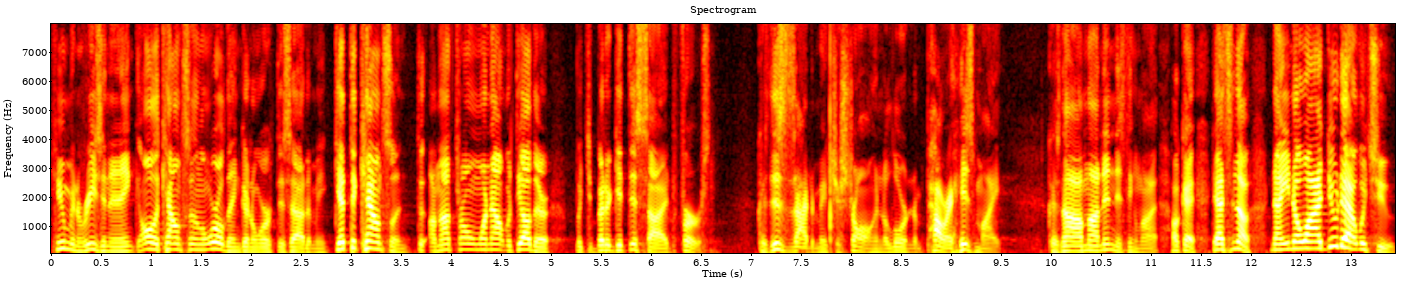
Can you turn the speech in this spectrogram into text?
Human reasoning ain't, all the counseling in the world ain't going to work this out of me. Get the counseling. I'm not throwing one out with the other, but you better get this side first. Because this side makes you strong in the Lord and empower His might. Because now I'm not in this thing. My okay, that's enough. Now you know why I do that with you?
